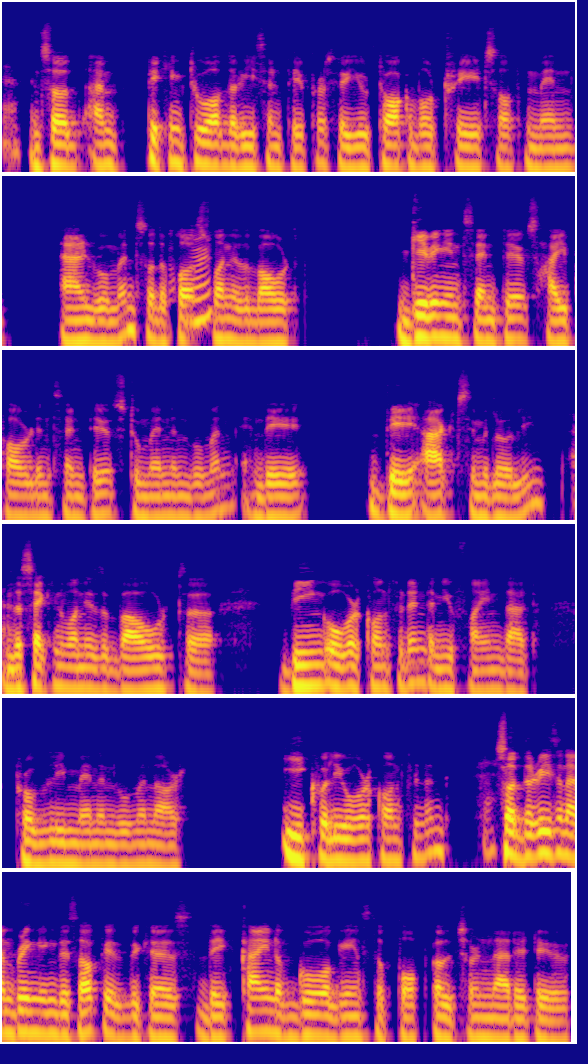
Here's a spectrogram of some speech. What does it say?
Yeah. And so I'm picking two of the recent papers where you talk about traits of men and women. So the 1st Mhm. one is about giving incentives, high-powered incentives to men and women, and they they act similarly. Yeah. And the second one is about uh, being overconfident, and you find that probably men and women are equally overconfident. So the reason I'm bringing this up is because they kind of go against the pop culture narrative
